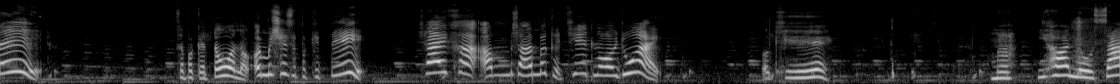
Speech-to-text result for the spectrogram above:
ตี้สปาเกตโต้เหรอ เอ้ยไม่ใช่สปาเกตตี้ ใช่ค่ะ เอาซอสมะเขือเทศโรยด้วย โอเค มายี่ห้อโลซ่า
